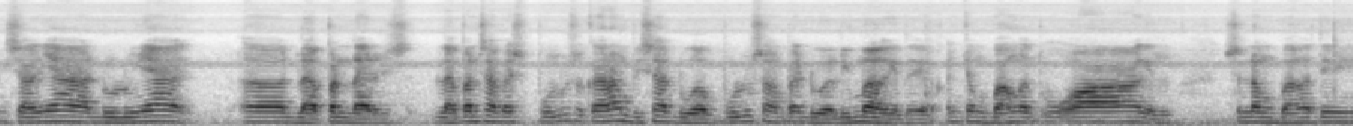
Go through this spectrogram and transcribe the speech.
Misalnya dulunya eh, 8 dari 8 sampai 10 sekarang bisa 20 sampai 25 gitu ya. Kenceng banget. Wah gitu. Seneng banget ini.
